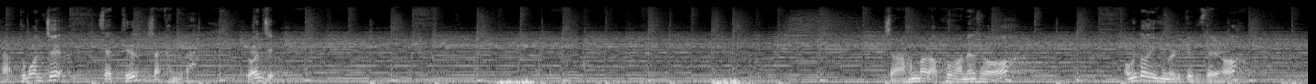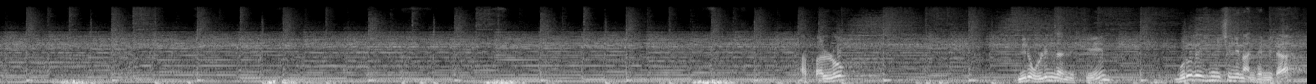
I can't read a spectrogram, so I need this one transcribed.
자, 두 번째 세트 시작합니다. 런지. 자, 한 발 앞으로 가면서 엉덩이 힘을 느껴주세요. 앞발로 위로 올린다는 느낌. 무릎에 힘이 실리면 안 됩니다.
